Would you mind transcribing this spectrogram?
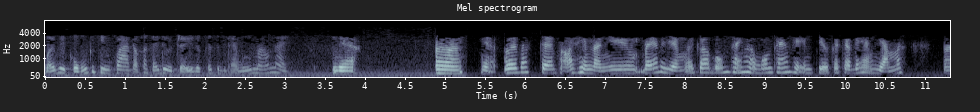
bởi vì cũng cái chuyên khoa đó có thể điều trị được cái tình trạng bướu máu này dạ yeah. à, Dạ, với bác cho em hỏi thêm là như bé bây giờ mới có 4 tháng hơn 4 tháng thì em chưa có cho bé ăn dặm á. À,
